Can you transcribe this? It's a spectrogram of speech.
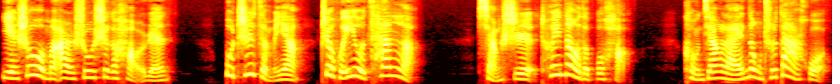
也说我们二叔是个好人，不知怎么样，这回又参了，想是推闹的不好，恐将来弄出大祸，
